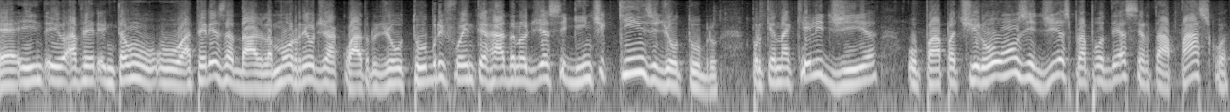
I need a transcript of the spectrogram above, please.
É, e, e, a, então, o, a Teresa Dávila morreu dia 4 de outubro e foi enterrada no dia seguinte, 15 de outubro, porque naquele dia o Papa tirou 11 dias para poder acertar a Páscoa,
